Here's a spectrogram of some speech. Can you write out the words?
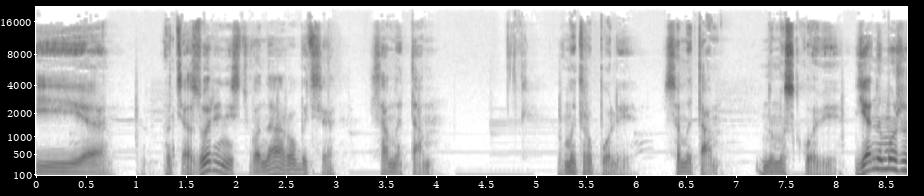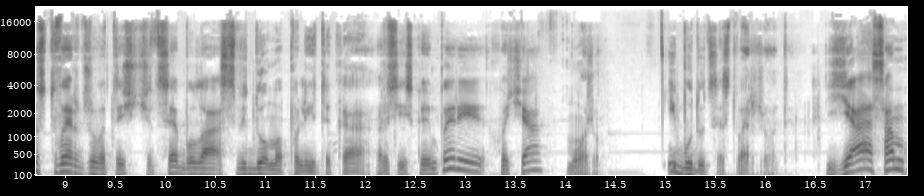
і е, оця зоряність вона робиться саме там, в метрополії, саме там, на Московії. Я не можу стверджувати, що це була свідома політика Російської імперії, хоча можу і буду це стверджувати. Я сам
